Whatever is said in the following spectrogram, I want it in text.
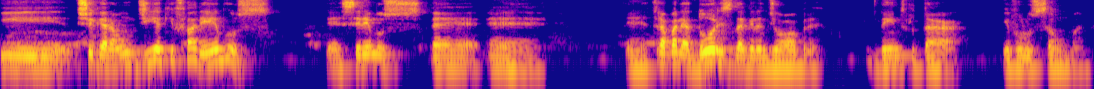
e chegará um dia que faremos, é, seremos é, é, é trabalhadores da grande obra dentro da evolução humana.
